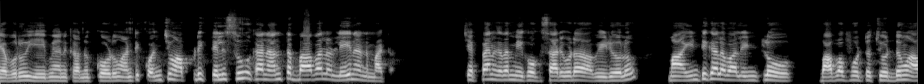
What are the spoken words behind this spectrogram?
ఎవరు ఏమి అని కనుక్కోవడం అంటే కొంచెం అప్పటికి తెలుసు కానీ అంత బాబాలో లేనన్నమాట. చెప్పాను కదా మీకు ఒకసారి కూడా వీడియోలో మా ఇంటికల వాళ్ళ ఇంట్లో బాబా ఫోటో చూడడం ఆ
